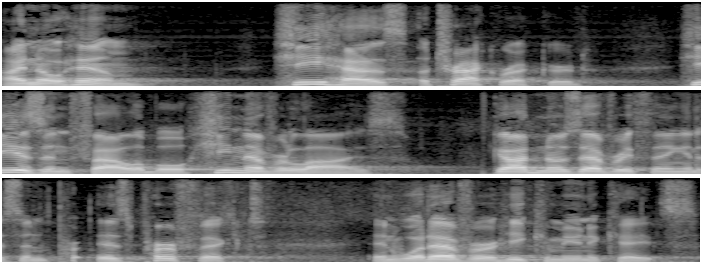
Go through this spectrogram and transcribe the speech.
I know Him. He has a track record. He is infallible. He never lies. God knows everything and is, in, is perfect in whatever He communicates.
